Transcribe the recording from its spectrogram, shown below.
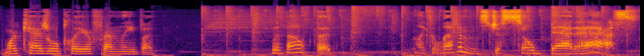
more casual player friendly, but without the like 11 was just so badass.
